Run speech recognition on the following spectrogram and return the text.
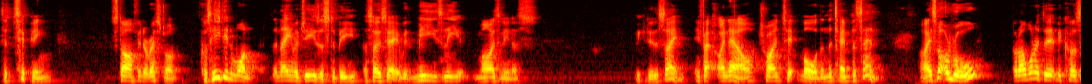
to tipping staff in a restaurant because he didn't want the name of Jesus to be associated with measly miserliness. We can do the same. In fact, I now try and tip more than the 10%. Right? Uh, it's not a rule, but I want to do it because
